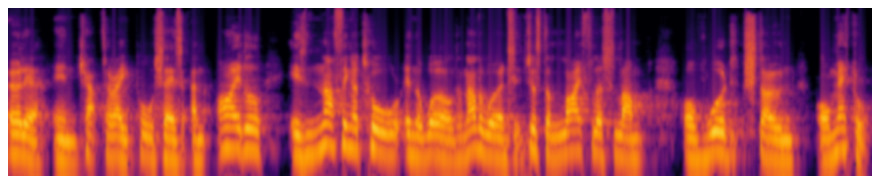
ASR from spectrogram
Earlier in chapter 8, Paul says, An idol is nothing at all in the world. In other words, it's just a lifeless lump of wood, stone, or metal.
